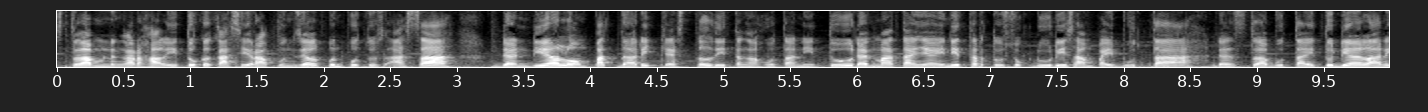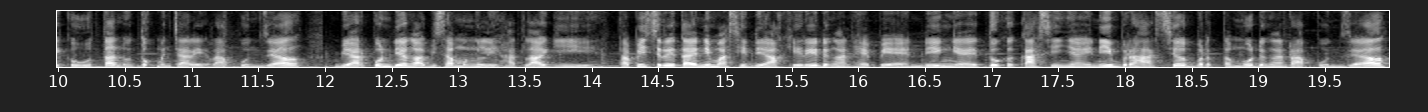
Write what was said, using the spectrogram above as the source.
Setelah mendengar hal itu, kekasih Rapunzel pun putus asa dan dia lompat dari castle di tengah hutan itu dan matanya ini tertusuk duri sampai sampai buta. Dan setelah buta itu dia lari ke hutan untuk mencari Rapunzel, biarpun dia nggak bisa melihat lagi. Tapi cerita ini masih diakhiri dengan happy ending, yaitu kekasihnya ini berhasil bertemu dengan Rapunzel,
